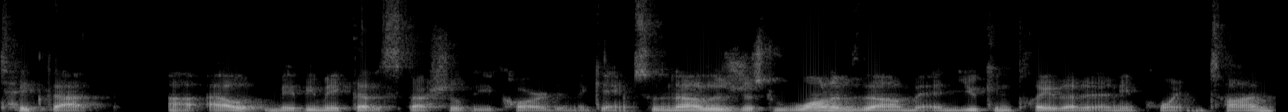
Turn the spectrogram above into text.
take that uh, out maybe make that a specialty card in the game. So now there's just one of them and you can play that at any point in time.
